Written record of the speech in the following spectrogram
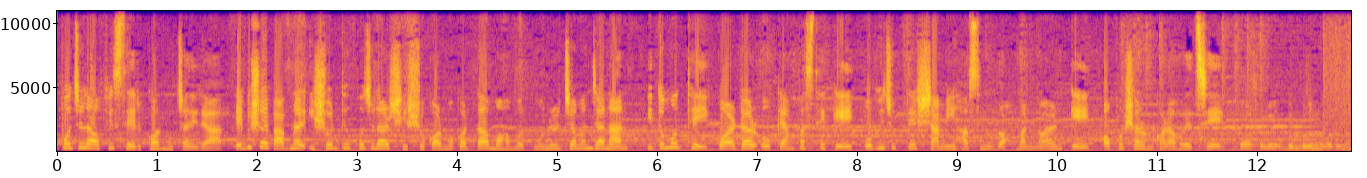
উপজেলা অফিসের কর্মচারীরা। এ বিষয়ে পাবনার ঈশ্বরদী উপজেলার শীর্ষ কর্মকর্তা মোহাম্মদ মনিরুজ্জামান জানান ইতোমধ্যেই কোয়ার্টার ও ক্যাম্পাস থেকে অভিযুক্তের স্বামী হাসানুর রহমান নয়নকে অপসারণ করা হয়েছে। আসলে দুঃখজনক ঘটনা।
